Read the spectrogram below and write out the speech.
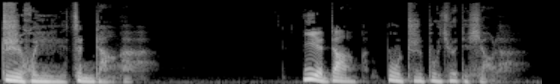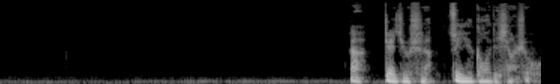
智慧增长啊，业障不知不觉的小了，啊，这就是最高的享受。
